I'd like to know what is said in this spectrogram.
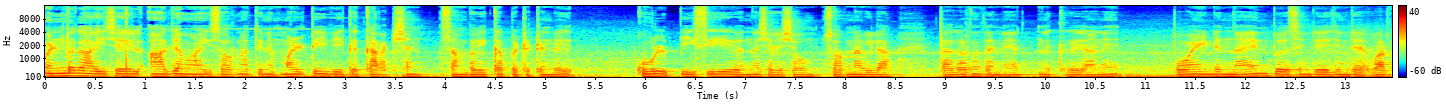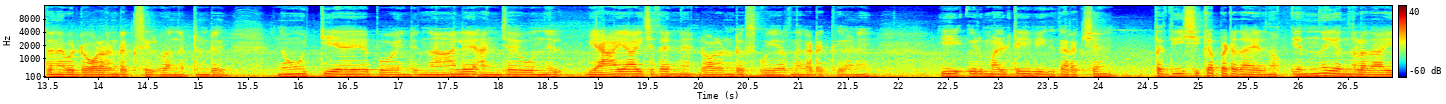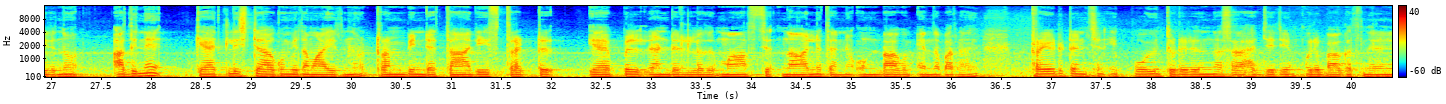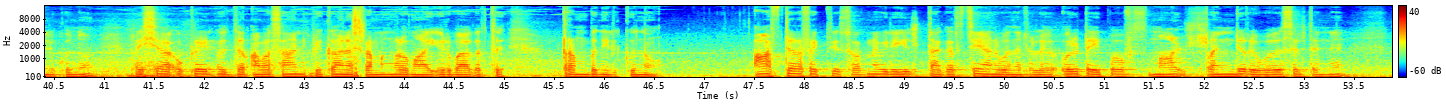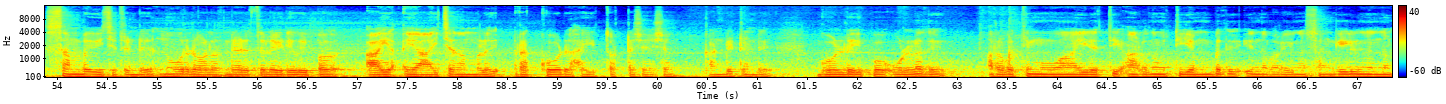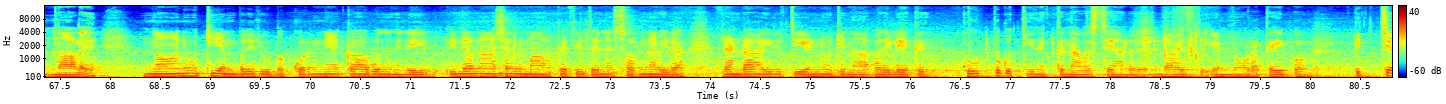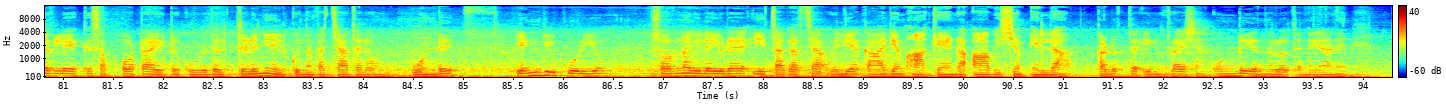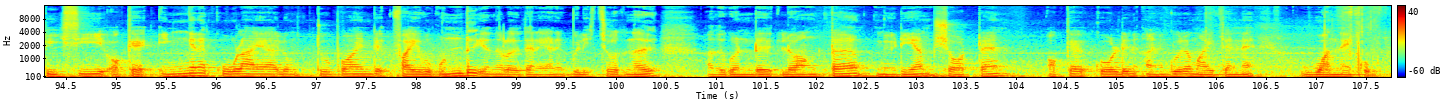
ഒൻപത് ആഴ്ചയിൽ ആദ്യമായി സ്വർണത്തിന് മൾട്ടി വീക്ക് കറക്ഷൻ സംഭവിക്കപ്പെട്ടിട്ടുണ്ട്. കൂൾ പി സി വന്ന ശേഷവും സ്വർണവില തകർന്നു തന്നെ നിൽക്കുകയാണ്. പോയിന്റ് നയൻ പെർസെന്റേജിന്റെ വർധനവ് ഡോളർ ഇൻഡെക്സിൽ വന്നിട്ടുണ്ട്. നൂറ്റിയേഴ് പോയിന്റ് നാല് അഞ്ച് ഒന്നിൽ വ്യാഴാഴ്ച തന്നെ ഡോളർ ഇൻഡെക്സ് ഉയർന്നു കിടക്കുകയാണ്. ഈ ഒരു മൾട്ടി വീക്ക് കറക്ഷൻ പ്രതീക്ഷിക്കപ്പെട്ടതായിരുന്നു. എന്ന് എന്നുള്ളതായിരുന്നു. അതിന് കാറ്റലിസ്റ്റ് ആകും വിധമായിരുന്നു ട്രംപിന്റെ താരിഫ് ത്രെട്ട് ഏപ്രിൽ രണ്ടിലുള്ളത്. മാർച്ച് നാലിന് തന്നെ ഉണ്ടാകും എന്ന് പറഞ്ഞത് ട്രേഡ് ടെൻഷൻ ഇപ്പോഴും തുടരുന്ന സാഹചര്യം ഒരു ഭാഗത്ത് നിലനിൽക്കുന്നു. റഷ്യ ഉക്രൈൻ യുദ്ധം അവസാനിപ്പിക്കാനുള്ള ശ്രമങ്ങളുമായി ഒരു ഭാഗത്ത് ട്രംപ് നിൽക്കുന്നു. ആഫ്റ്റർ എഫക്റ്റ് സ്വർണവിലയിൽ തകർച്ചയാണ് വന്നിട്ടുള്ളത്. ഒരു type of small trend reversal തന്നെ സംഭവിച്ചിട്ടുണ്ട്. നൂറ് ഡോളറിന്റെ അടുത്തുള്ള ഇടിവ് ഇപ്പോൾ ഈ ആഴ്ച നമ്മൾ റെക്കോർഡ് ഹൈ തൊട്ട ശേഷം കണ്ടിട്ടുണ്ട്. ഗോൾഡ് ഇപ്പോൾ ഉള്ളത് അറുപത്തി മൂവായിരത്തി അറുന്നൂറ്റി എൺപത് എന്ന് പറയുന്ന സംഖ്യയിൽ നിന്നും നാളെ നാനൂറ്റി എൺപത് രൂപ കുറഞ്ഞേക്കാവുന്ന നിലയിൽ ഇന്റർനാഷണൽ മാർക്കറ്റിൽ തന്നെ സ്വർണവില രണ്ടായിരത്തി എണ്ണൂറ്റി നാൽപ്പതിലേക്ക് കൂപ്പ് കുത്തി നിൽക്കുന്ന അവസ്ഥയാണുള്ളത്. രണ്ടായിരത്തി എണ്ണൂറൊക്കെ ഇപ്പോൾ പിക്ചറിലേക്ക് സപ്പോർട്ടായിട്ട് കൂടുതൽ തെളിഞ്ഞു നിൽക്കുന്ന പശ്ചാത്തലവും ഉണ്ട്. എങ്കിൽ കൂടിയും സ്വർണവിലയുടെ ഈ തകർച്ച വലിയ കാര്യം ആക്കേണ്ട ആവശ്യം ഇല്ല. കടുത്ത ഇൻഫ്ലേഷൻ ഉണ്ട് എന്നുള്ളത് തന്നെയാണ് പി സി ഒക്കെ ഇങ്ങനെ കൂളായാലും ടു പോയിന്റ് ഫൈവ് ഉണ്ട് എന്നുള്ളത് തന്നെയാണ് വിളിച്ചോതുന്നത്. അതുകൊണ്ട് long term medium short term ഒക്കെ ഗോൾഡിന് അനുകൂലമായി തന്നെ വന്നേക്കും.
